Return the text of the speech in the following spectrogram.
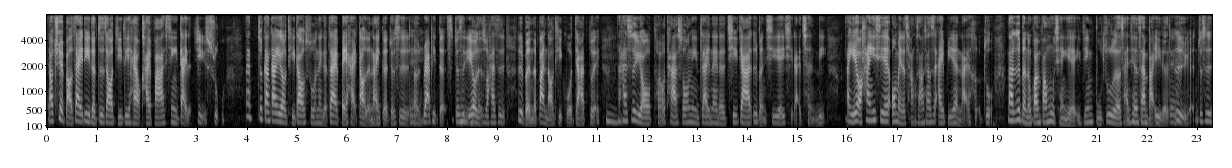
要确保在地的制造基地，还有开发新一代的技术。那就刚刚也有提到说，那个在北海道的那一个就是呃 Rapidus，就是也有人说它是日本的半导体国家队，嗯，那它是由 Toyota、Sony 在内的七家日本企业一起来成立。那也有和一些欧美的厂商，像是 IBM 来合作。那日本的官方目前也已经补助了三千三百亿的日元，就是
